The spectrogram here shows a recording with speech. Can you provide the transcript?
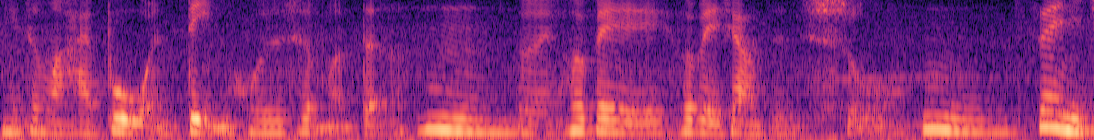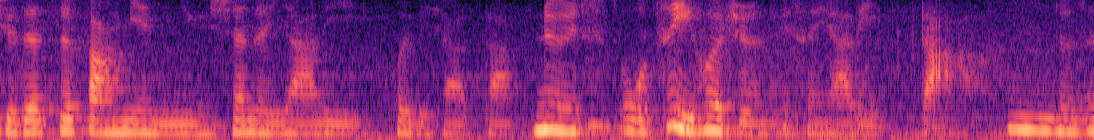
你怎么还不稳定或者什么的？嗯，对，会被会被这样子说。嗯，所以你觉得这方面女生的压力会比较大？女，我自己会觉得女生压力大，嗯，就是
